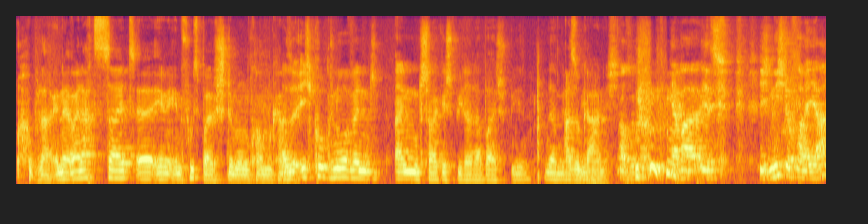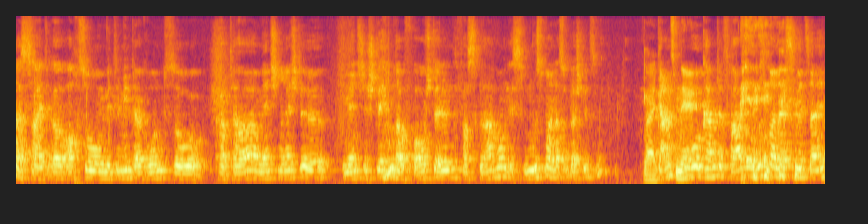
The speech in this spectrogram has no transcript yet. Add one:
hoppla, in der Weihnachtszeit äh, in, in Fußballstimmung kommen kann. Also ich gucke nur, wenn ein Schalke-Spieler dabei spielt. damit Also spielt. gar nicht. Also, ja, aber jetzt ich nicht nur von der Jahreszeit, äh, auch so mit dem Hintergrund, so Katar, Menschenrechte, Menschen sterben auf Baustellen, Versklavung, ist, muss man das unterstützen? Nein. Ganz Nee. provokante Frage, muss man das mit sein?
